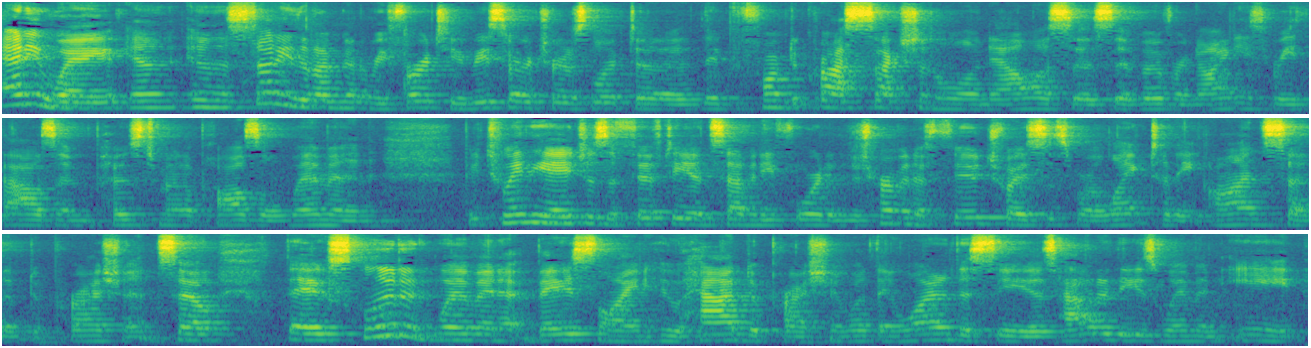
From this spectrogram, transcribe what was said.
anyway, in, in the study that I'm going to refer to, researchers looked at, a, they performed a cross sectional analysis of over 93,000 postmenopausal women between the ages of 50 and 74 to determine if food choices were linked to the onset of depression. So, they excluded women at baseline who had depression. What they wanted to see is how do these women eat?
